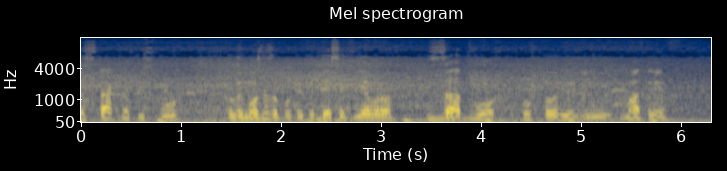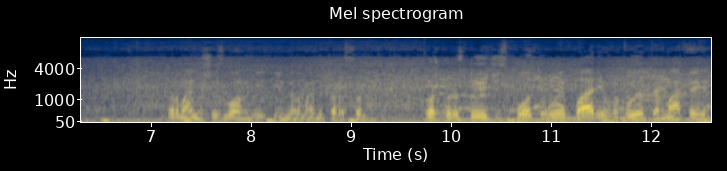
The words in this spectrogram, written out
ось так на піску, коли можна заплатити 10 євро за двох, повторюю, і мати нормальні шезлонги і нормальні парасольки. Також користуючись послугами барів, ви будете мати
